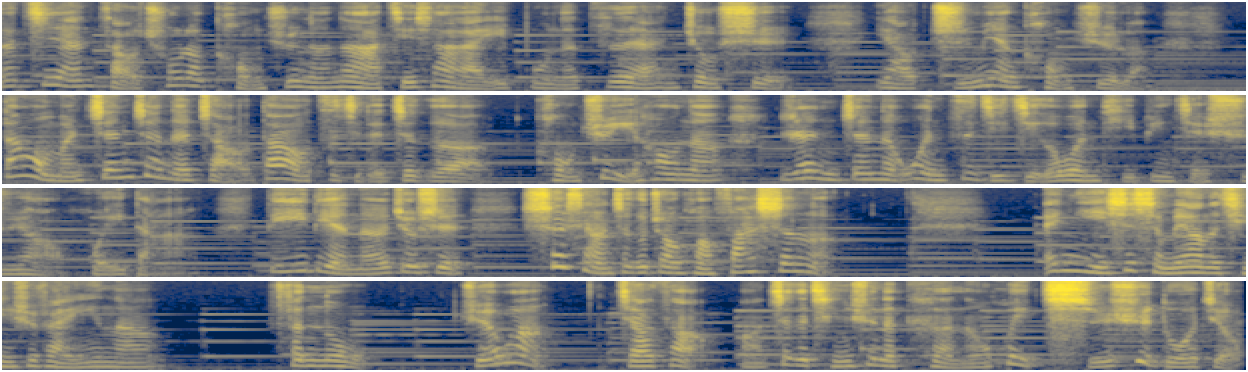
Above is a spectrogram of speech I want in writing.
那既然找出了恐惧呢，那接下来一步呢，自然就是要直面恐惧了。当我们真正的找到自己的这个恐惧以后呢，认真的问自己几个问题，并且需要回答。第一点呢，就是设想这个状况发生了，哎，你是什么样的情绪反应呢？愤怒、绝望、焦躁啊，这个情绪呢可能会持续多久？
